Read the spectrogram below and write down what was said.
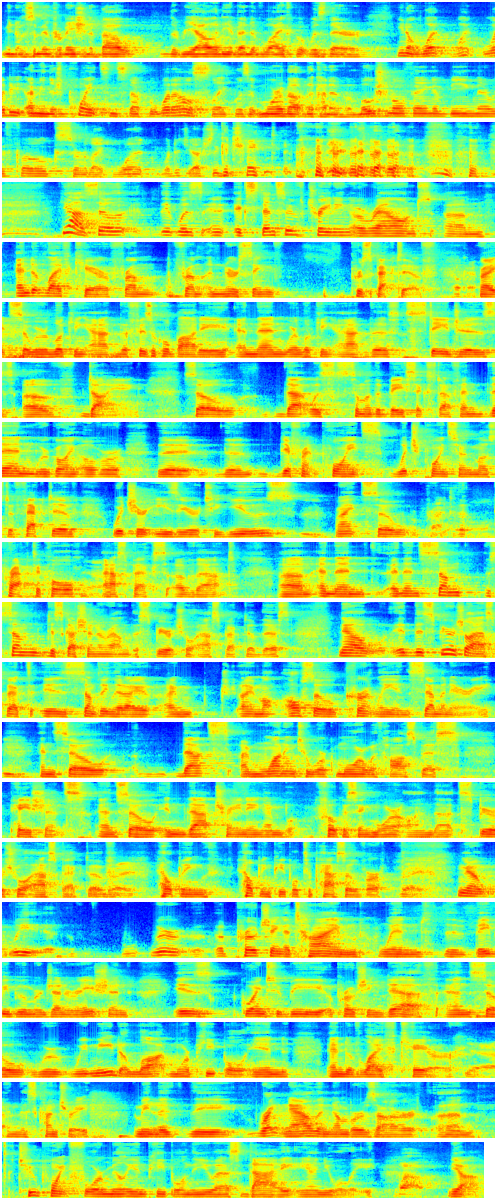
you know, some information about the reality of end of life. But was there, you know, what what what? Do you, I mean, there's points and stuff, but what else? Like, was it more about the kind of emotional thing of being there with folks, or like what what did you actually get trained? Yeah, so it was extensive training around um, end of life care from from a nursing perspective. Okay. Right. So we're looking at the physical body, and then we're looking at the stages of dying. So that was some of the basic stuff, and then we're going over the the different points. Which points are the most effective? Which are easier to use? Mm. Right. So practical. practical aspects of that. Um, and then and then some some discussion around the spiritual aspect of this. Now, it, the spiritual aspect is something that I, I'm I'm also currently in seminary, and so that's I'm wanting to work more with hospice patients, and so in that training, I'm focusing more on that spiritual aspect of Right. helping helping people to pass over. Right. You know, we we're approaching a time when the baby boomer generation is going to be approaching death and so we're, we need a lot more people in end of life care Yeah. in this country i mean Yeah. the, the right now the numbers are um, 2.4 million people in the us die annually wow. yeah.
